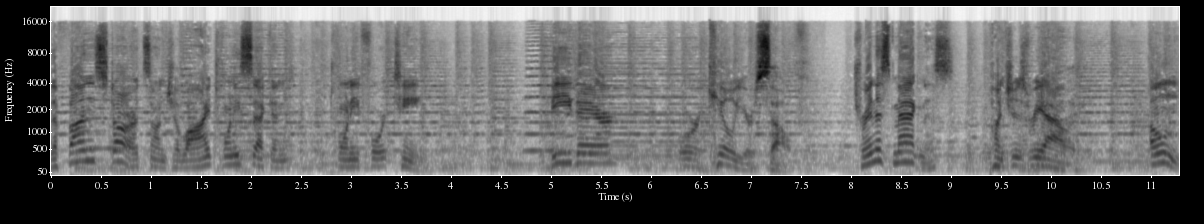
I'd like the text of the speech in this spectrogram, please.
The fun starts on July 22nd, 2014. Be there or kill yourself. Trinus Magnus punches reality. Only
